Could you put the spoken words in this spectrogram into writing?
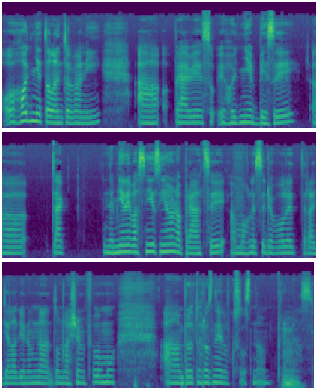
hodně talentovaní a právě jsou i hodně busy, uh, tak neměli vlastně nic jiného na práci a mohli si dovolit teda dělat jenom na tom našem filmu a bylo to hrozně luxus no, pro hmm. nás.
